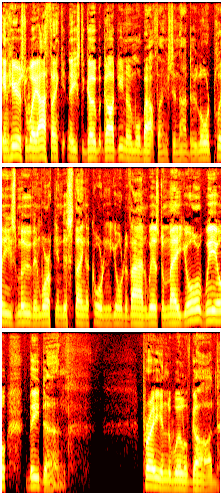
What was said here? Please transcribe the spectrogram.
and here's the way I think it needs to go, but God, you know more about things than I do. Lord, please move and work in this thing according to your divine wisdom. May your will be done. Pray in the will of God.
